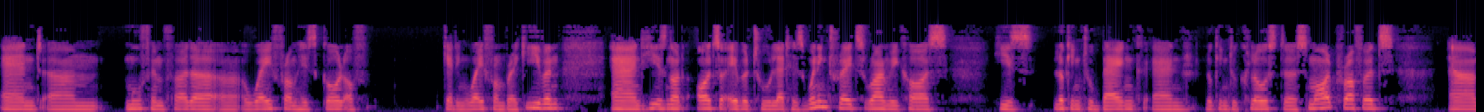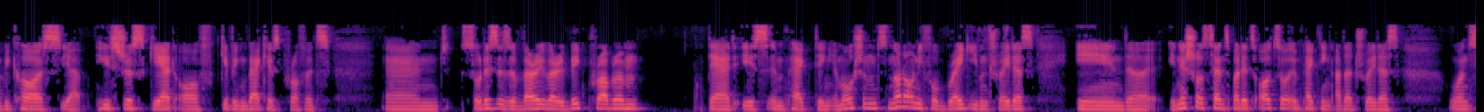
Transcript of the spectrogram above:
and um, move him further uh, away from his goal of getting away from break even. And he is not also able to let his winning trades run because he's looking to bank and looking to close the small profits uh, because yeah he's just scared of giving back his profits and so this is a very very big problem that is impacting emotions not only for break even traders in the initial sense, but it's also impacting other traders once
